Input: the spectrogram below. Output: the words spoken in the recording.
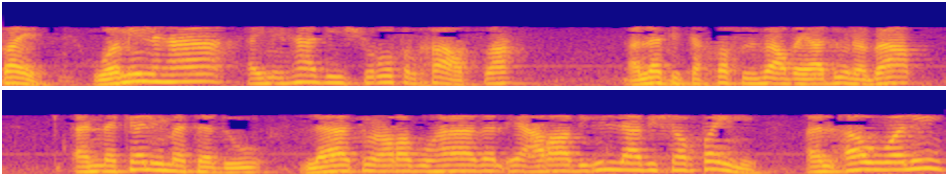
طيب. ومنها أي من هذه الشروط الخاصة التي تختص ببعضها دون بعض أن كلمة ذو لا تعرب هذا الإعراب إلا بشرطين. الأول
